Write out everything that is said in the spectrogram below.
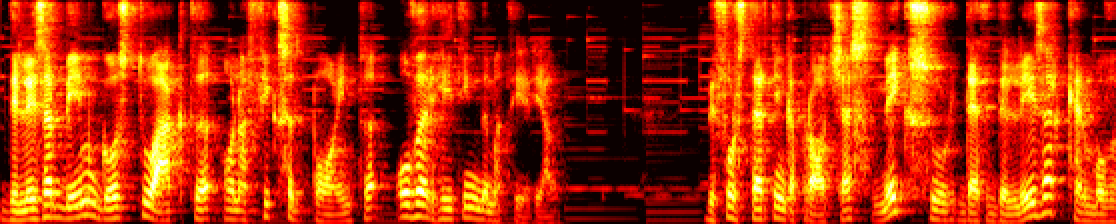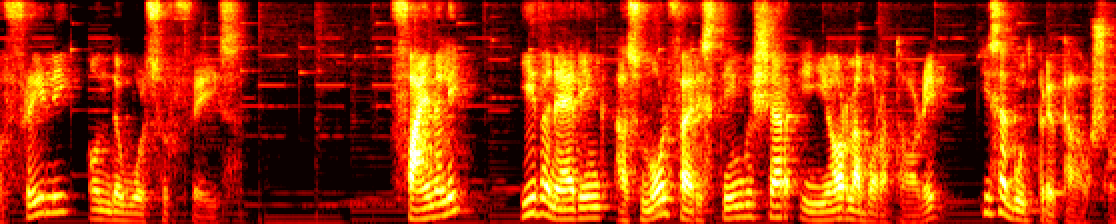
the laser beam goes to act on a fixed point, overheating the material. Before starting a process, make sure that the laser can move freely on the wall surface. Finally, even having a small fire extinguisher in your laboratory is a good precaution.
